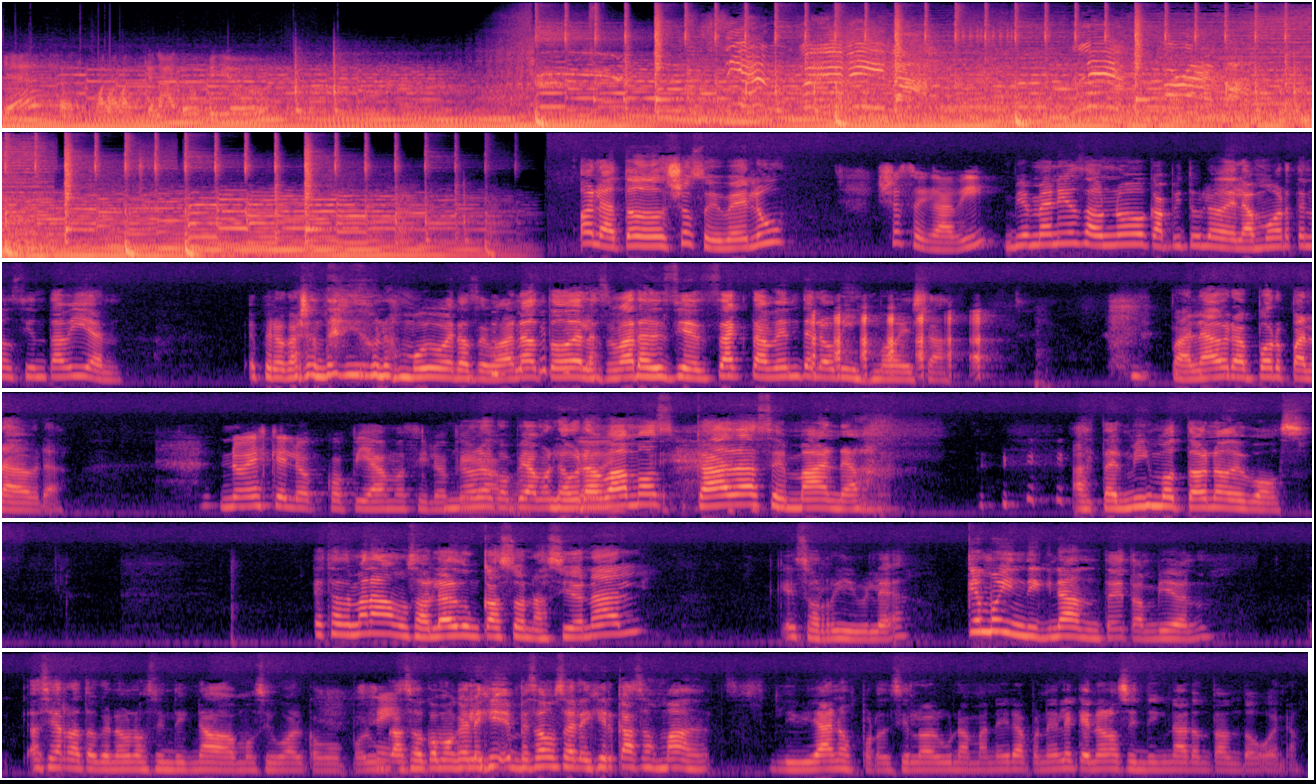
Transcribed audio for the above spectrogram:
Yes, what, what can I do for you? ¡Siempre viva! ¡Live forever! Hola a todos, yo soy Belu. Yo soy Gaby. Bienvenidos a un nuevo capítulo de La muerte nos sienta bien. Espero que hayan tenido una muy buena semana. Todas las semanas decía exactamente lo mismo ella. Palabra por palabra. No es que lo copiamos y lo No pegamos. lo copiamos, lo No, grabamos este. cada semana. Hasta el mismo tono de voz. Esta semana vamos a hablar de un caso nacional que es horrible, que es muy indignante también. Hacía rato que no nos indignábamos igual como por un caso, como que elegí- empezamos a elegir casos más livianos, por decirlo de alguna manera, ponerle que no nos indignaron tanto, bueno.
